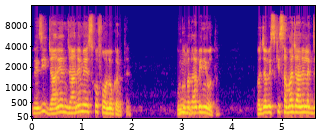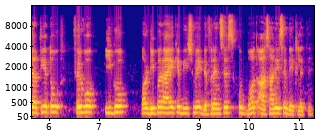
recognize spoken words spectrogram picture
वेजी जाने अनजाने में इसको फॉलो करते हैं। उनको हम्म। पता भी नहीं होता। पर जब इसकी समझ आने लग जाती है तो फिर वो ईगो और डीपर आई के बीच में डिफरेंसेस को बहुत आसानी से देख लेते हैं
